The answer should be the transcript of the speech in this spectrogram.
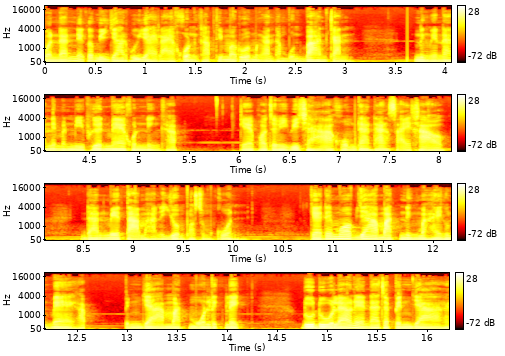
วันนั้นเนี่ยก็มีญาติผู้ใหญ่หลายคนครับที่มาร่วมงานทำบุญบ้านกัน หนึ่งในนั้นเนี่ยมันมีเพื่อนแม่คนหนึ่งครับ แกพอจะมีวิชาอาคมด้านทางสายขาว ด้านเมตตามหานิยมพอสมควร แกได้มอบหญ้ามัดหนึ่งมาให้คุณแม่ครับ เป็นหญ้ามัดม้วนเล็กๆ ดูๆแล้วเนี่ยน่าจะเป็นหญ้าคล้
